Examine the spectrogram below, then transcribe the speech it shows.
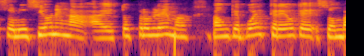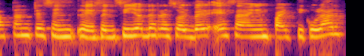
Soluciones a, estos problemas, aunque pues creo que son bastante eh, sencillos de resolver esa en particular,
